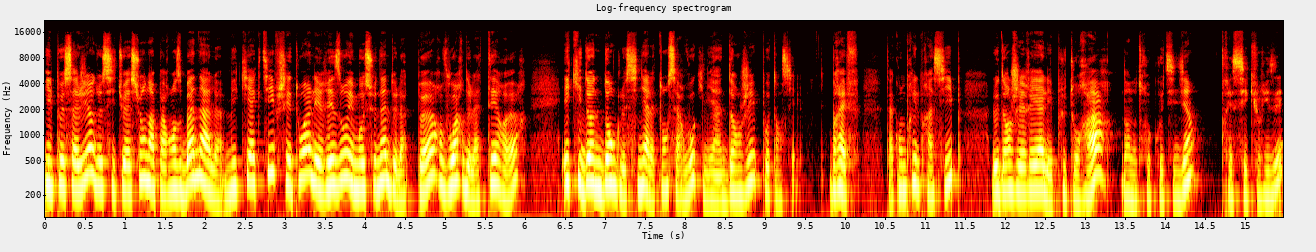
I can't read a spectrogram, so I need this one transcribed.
Il peut s'agir de situations d'apparence banale, mais qui activent chez toi les réseaux émotionnels de la peur, voire de la terreur, et qui donne donc le signal à ton cerveau qu'il y a un danger potentiel. Bref, tu as compris le principe, le danger réel est plutôt rare dans notre quotidien, très sécurisé,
